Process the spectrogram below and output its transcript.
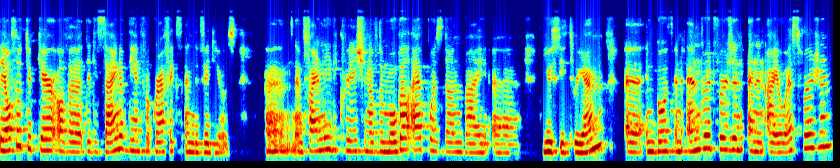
They also took care of uh, the design of the infographics and the videos. Um, and finally, the creation of the mobile app was done by uh, UC3M uh, in both an Android version and an iOS version,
